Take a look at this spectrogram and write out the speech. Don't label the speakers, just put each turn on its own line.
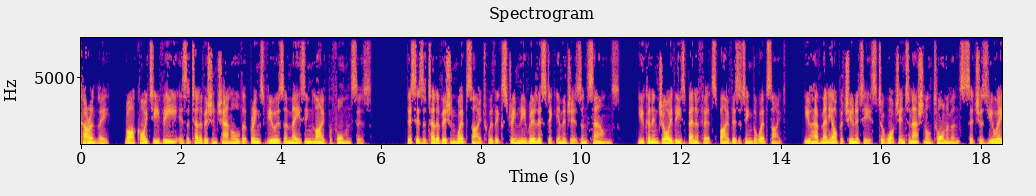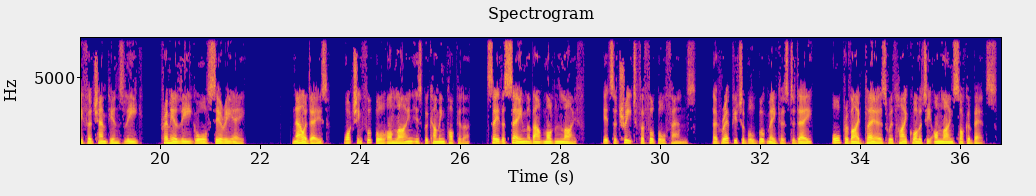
Currently, Rakhoi TV is a television channel that brings viewers amazing live performances. This is a television website with extremely realistic images and sounds. You can enjoy these benefits by visiting the website. You have many opportunities to watch international tournaments such as UEFA Champions League, Premier League or Serie A. Nowadays, watching football online is becoming popular. Say the same about modern life. It's a treat for football fans. At reputable bookmakers today, all provide players with high-quality online soccer bets.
